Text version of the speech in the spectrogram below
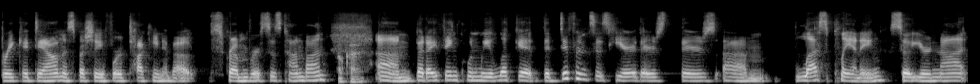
break it down, especially if we're talking about Scrum versus Kanban. Okay. Um, but I think when we look at the differences here, there's there's um, less planning. So you're not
